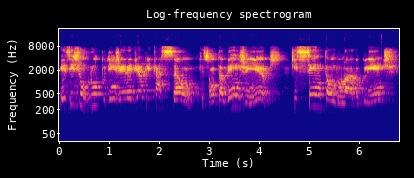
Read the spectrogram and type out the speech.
Existe um grupo de engenharia de aplicação, que são também engenheiros, que sentam do lado do cliente,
